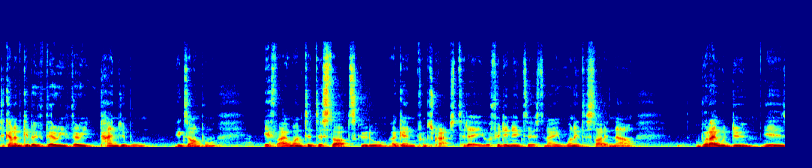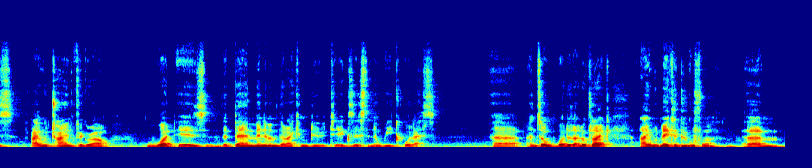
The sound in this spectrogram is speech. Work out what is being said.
to kind of give a very very tangible example if I wanted to start Skoodle again from scratch today, or if it didn't exist and I wanted to start it now, what I would do is I would try and figure out what is the bare minimum that I can do to exist in a week or less. Uh, and so, what does that look like? I would make a Google form, um,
